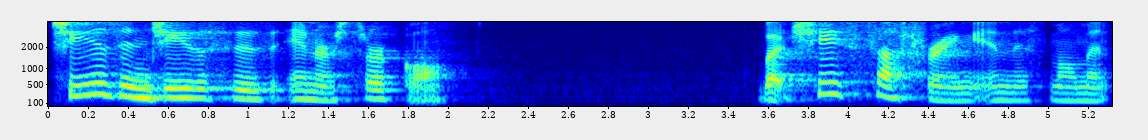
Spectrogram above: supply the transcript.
She is in Jesus' inner circle, but she's suffering in this moment.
